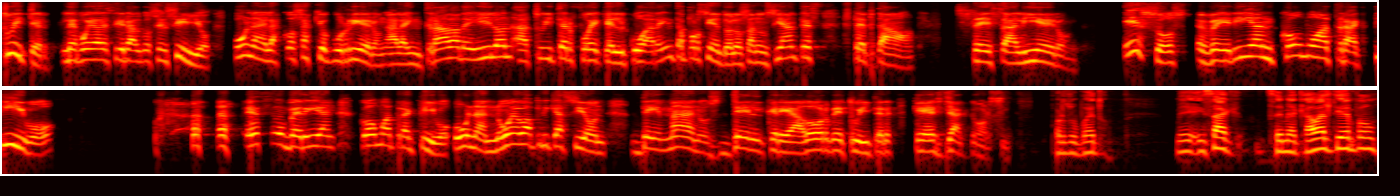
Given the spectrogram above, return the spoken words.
Twitter, les voy a decir algo sencillo. Una de las cosas que ocurrieron a la entrada de Elon a Twitter fue que el 40% de los anunciantes step down, se salieron. Esos verían como atractivo, esos verían como atractivo una nueva aplicación de manos del creador de Twitter, que es Jack Dorsey. Por supuesto. Isaac, se me acaba el tiempo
